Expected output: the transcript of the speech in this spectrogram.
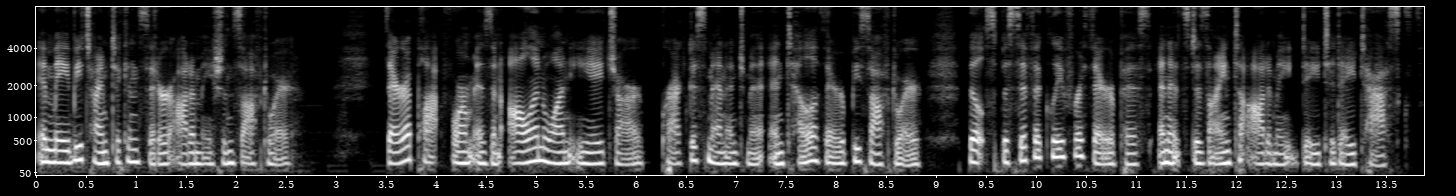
it may be time to consider automation software. TheraPlatform is an all-in-one EHR, practice management, and teletherapy software built specifically for therapists and it's designed to automate day-to-day tasks.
